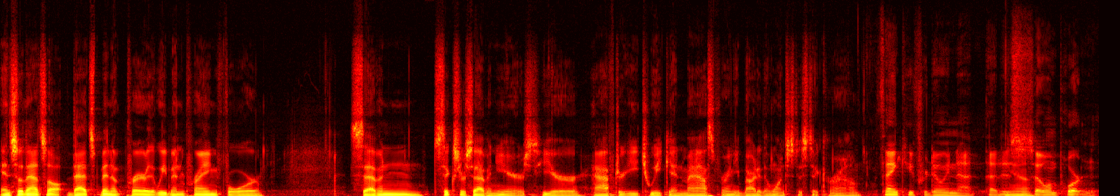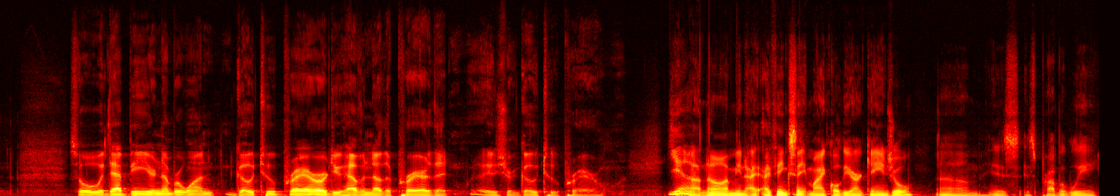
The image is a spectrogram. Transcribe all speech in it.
And so that's all that's been a prayer that we've been praying for seven, six or seven years here after each weekend mass for anybody that wants to stick around. Thank you for doing that. That is Yeah. so important. So would that be your number one go-to prayer, or do you have another prayer that is your go-to prayer? Yeah, no, I mean, I, I think Saint Michael the Archangel um, is is probably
